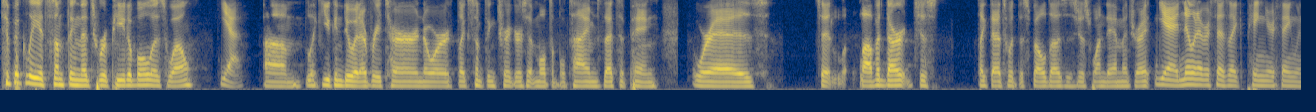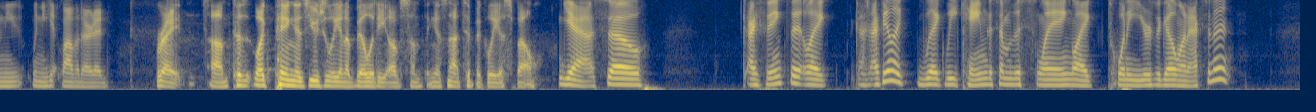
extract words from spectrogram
Typically, it's something that's repeatable as well. Yeah. um like you can do it every turn or like something triggers it multiple times that's a ping whereas is it lava dart just like that's what the spell does is just one damage right Yeah, no one ever says like ping your thing when you when you get lava darted. right um because like ping is usually an ability of something it's not typically a spell Yeah, so I think that like gosh, I feel like like we came to some of this slang like 20 years ago on accident,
